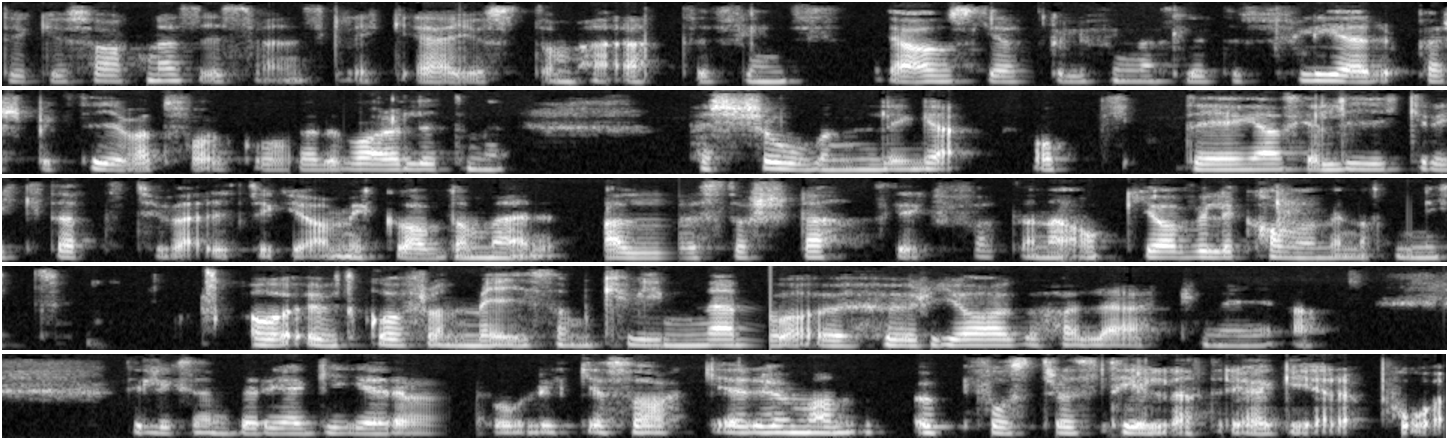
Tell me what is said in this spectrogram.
tycker saknas i svensk skräck är just de här att det finns, jag önskar att det skulle finnas lite fler perspektiv, att folk vågade vara lite mer personliga. Och det är ganska likriktat tyvärr tycker jag, mycket av de här allra största skräckförfattarna. Och jag ville komma med något nytt och utgå från mig som kvinna då och hur jag har lärt mig att till exempel reagera på olika saker, hur man uppfostras till att reagera på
